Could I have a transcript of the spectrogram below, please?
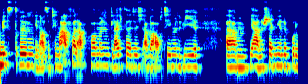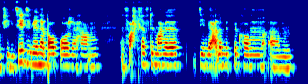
mit drin. Genauso Thema Abfallabkommen, gleichzeitig aber auch Themen wie ähm, ja, eine stagnierende Produktivität, die wir in der Baubranche haben, ein Fachkräftemangel, den wir alle mitbekommen ähm,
